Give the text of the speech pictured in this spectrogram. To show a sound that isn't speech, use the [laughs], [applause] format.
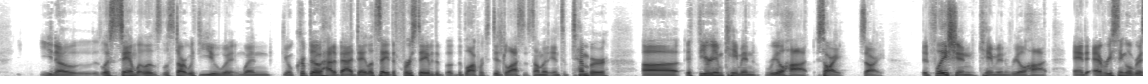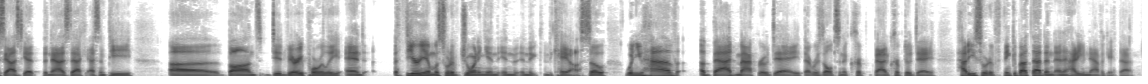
you know, let's Sam, let's let's start with you. When when you know crypto had a bad day, let's say the first day of the the Blockworks Digital Asset Summit in September, uh, Ethereum came in real hot. Sorry, sorry, inflation came in real hot, and every single risk asset, the Nasdaq, S and P uh, bonds did very poorly, and Ethereum was sort of joining in in, in, the, in the chaos. So when you have a bad macro day that results in a crypt, bad crypto day, how do you sort of think about that, and, and how do you navigate that?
